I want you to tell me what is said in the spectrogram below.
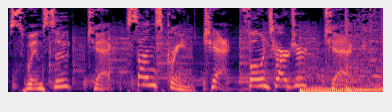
Swimsuit? Check. Sunscreen? Check. Phone charger? Check.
